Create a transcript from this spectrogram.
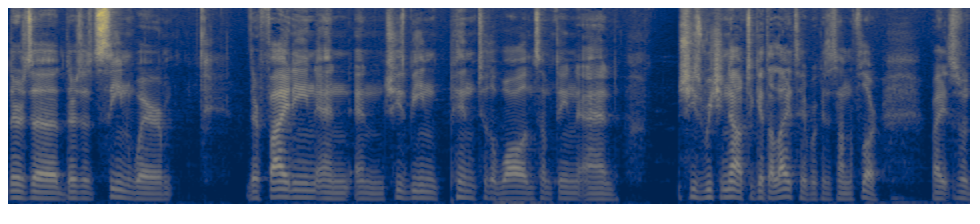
There's a there's a scene where they're fighting and and she's being pinned to the wall and something and she's reaching out to get the lightsaber because it's on the floor, right? So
